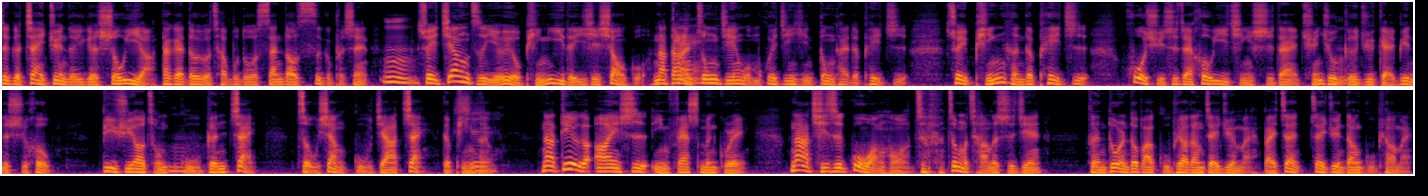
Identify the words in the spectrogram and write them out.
这个债券的一个收益啊，大概都有差不多三到四个 percent，嗯，所以这样子也有平抑的一些效果。那当然中间我们会进行动态的配置，所以平衡的配置或许是在后疫情时代全球格局改变的时候，必须要从股跟债走向股加债的平衡。那第二个 I 是 investment grade，那其实过往哈这这么长的时间。很多人都把股票当债券买，把债债券当股票买。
